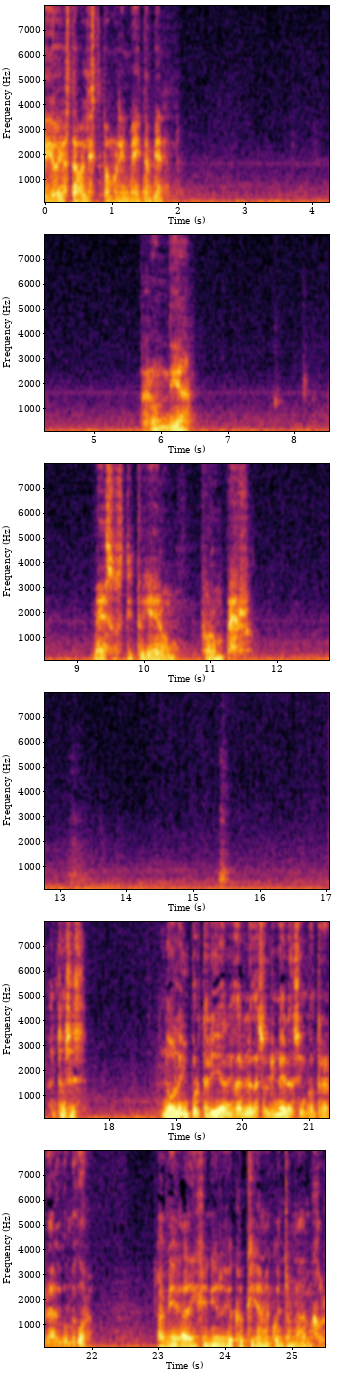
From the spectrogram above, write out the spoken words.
Y yo ya estaba listo para morirme ahí también. Pero un día me sustituyeron por un perro. Entonces, ¿no le importaría dejar la gasolinera si encontrara algo mejor? A mi edad ingeniero yo creo que ya no encuentro nada mejor.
